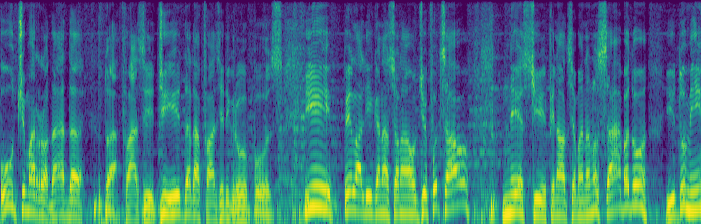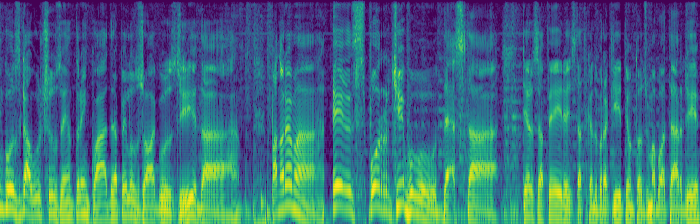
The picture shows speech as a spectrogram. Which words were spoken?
última rodada da fase de ida da fase de grupos. E pela Liga Nacional de Futsal, neste final de semana no sábado e domingo, os gaúchos entram em quadra pelos jogos de ida. Panorama esportivo desta terça-feira está ficando por aqui. Tenham todos uma boa tarde.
